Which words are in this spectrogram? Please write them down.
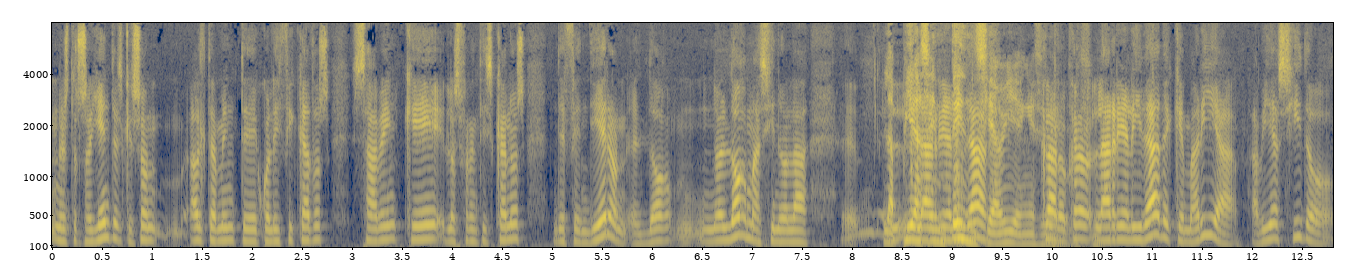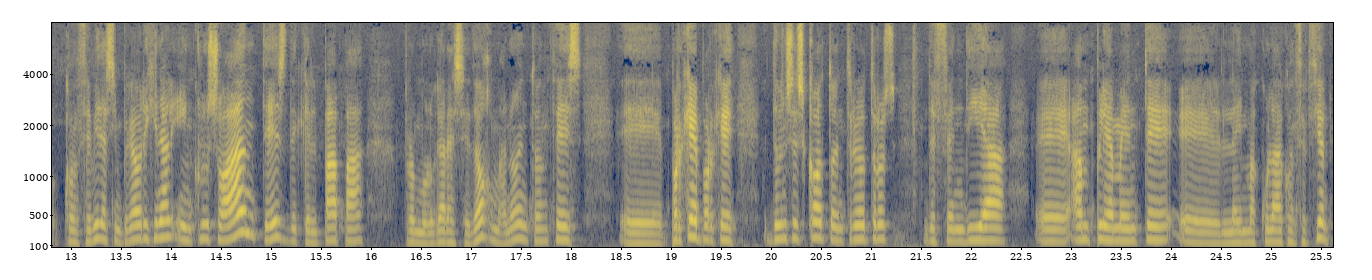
nuestros oyentes que son altamente cualificados saben que los franciscanos defendieron el no el dogma, sino la eh, la pía sentencia había en ese Claro, claro, la realidad de que María había sido concebida sin pecado original incluso antes de que el Papa promulgar ese dogma, ¿no? Entonces, eh, ¿por qué? Porque Duns Scott, entre otros, defendía eh, ampliamente eh, la Inmaculada Concepción,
